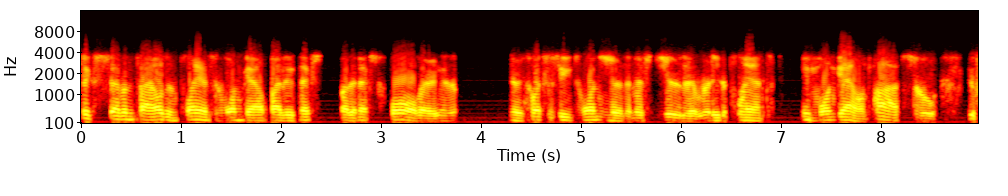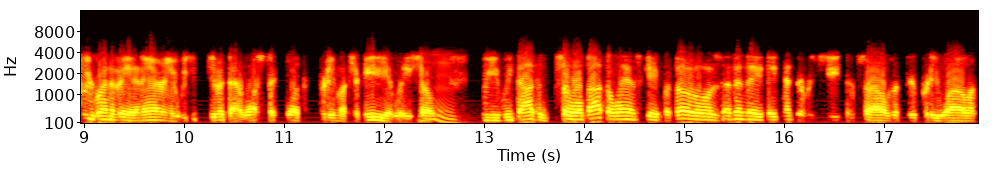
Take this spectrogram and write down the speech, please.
six, seven thousand plants in one gallon by the next by the next fall. There, you know, he collects the seeds one year, the next year they're ready to plant in one gallon pots. So if we renovate an area, we can give it that rustic look pretty much immediately. So Hmm. we we dot the, so we'll dot the landscape with those, and then they they tend to reseed themselves and do pretty well. And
